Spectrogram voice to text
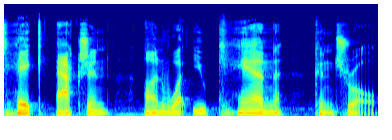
take action on what you can control.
